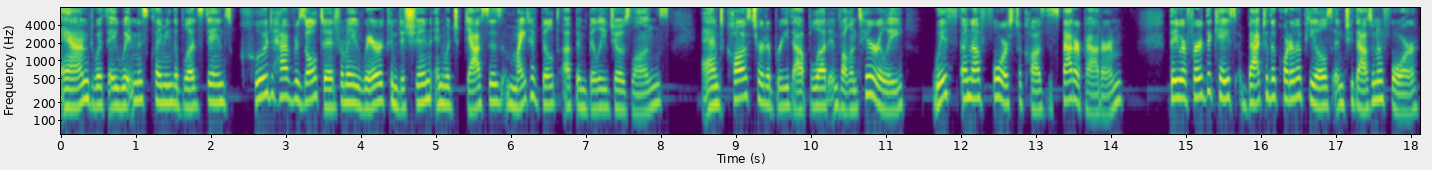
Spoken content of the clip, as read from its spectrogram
and with a witness claiming the bloodstains could have resulted from a rare condition in which gases might have built up in Billie-Jo's lungs and caused her to breathe out blood involuntarily with enough force to cause the spatter pattern, they referred the case back to the Court of Appeals in 2004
